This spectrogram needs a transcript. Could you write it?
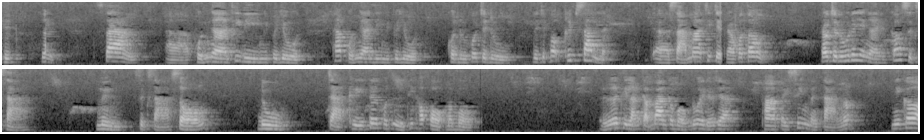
สร้างผลงานที่ดีมีประโยชน์ ถ้าผลงานดีมีประโยชน์ คนดูก็จะดู โดยเฉพาะคลิปสั้นน่ะสามารถที่จะเราก็ต้อง เราจะรู้ได้ยังไงก็ศึกษา 1. ศึกษา 2. ดูจากครีเอเตอร์คนอื่นที่เขาออกมาบอก เออทีหลังกลับบ้านก็บอกด้วย เดี๋ยวจะพาไปซิ่งต่างๆเนาะนี่ก็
